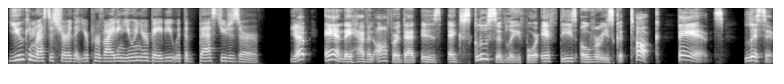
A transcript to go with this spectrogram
you can rest assured that you're providing you and your baby with the best you deserve. Yep. And they have an offer that is exclusively for if these ovaries could talk. Fans, listen,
